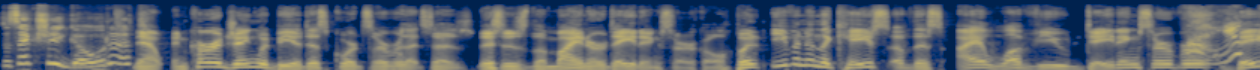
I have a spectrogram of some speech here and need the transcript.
That's actually goaded? Now, encouraging would be a Discord server that says, this is the minor dating circle. But even in the case of this I love you dating server, they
